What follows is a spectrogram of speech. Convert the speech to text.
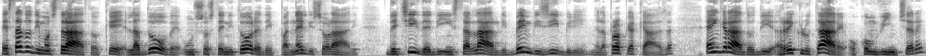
È stato dimostrato che laddove un sostenitore dei pannelli solari decide di installarli ben visibili nella propria casa, è in grado di reclutare o convincere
